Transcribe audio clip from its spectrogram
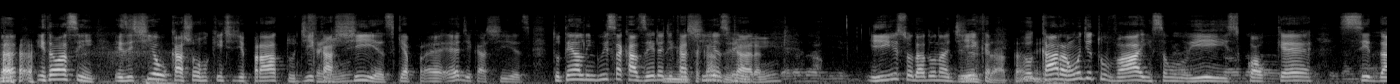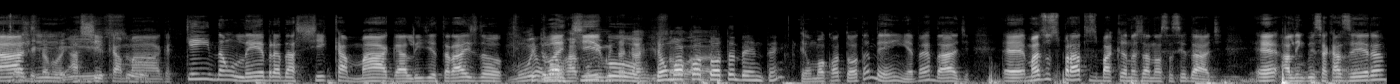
Né? Então, assim, existia o cachorro quente de prato de Sim. Caxias, que é, é é de Caxias. Tu tem a linguiça caseira de linguiça Caxias, caseira. cara. Isso, da Dona Dica. Exatamente. Cara, onde tu vai em São Luís, qualquer cidade, a Chica Maga. Quem não lembra da Chica Maga ali de trás do, Muito do antigo. Tem um Mocotó também, não tem? Tem um Mocotó também, é verdade. É, mas os pratos bacanas da nossa cidade é a linguiça caseira,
